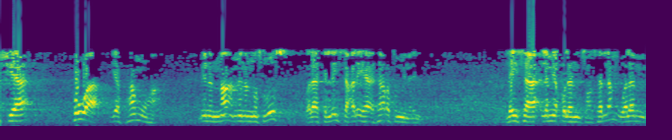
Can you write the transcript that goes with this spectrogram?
أشياء هو يفهمها. من من النصوص ولكن ليس عليها أثارة من علم ليس لم يقلها النبي صلى الله عليه وسلم ولم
